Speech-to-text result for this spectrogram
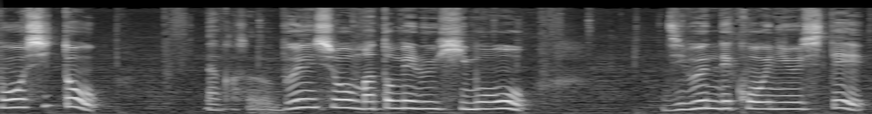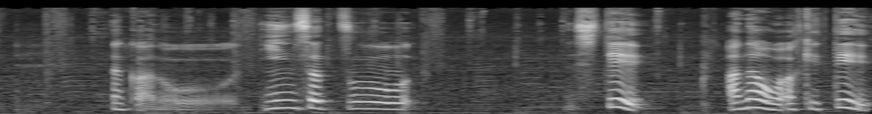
表紙となんかその文章をまとめる紐を自分で購入してなんかあの印刷をして穴を開けて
